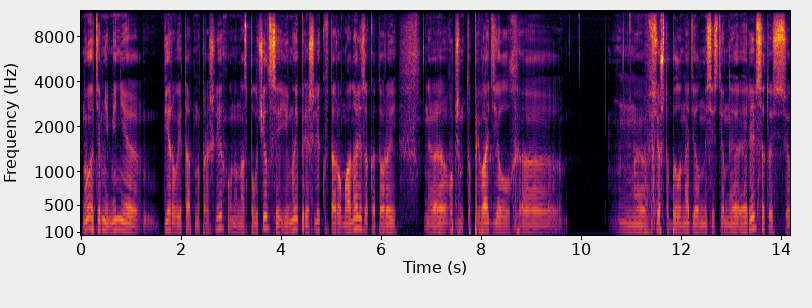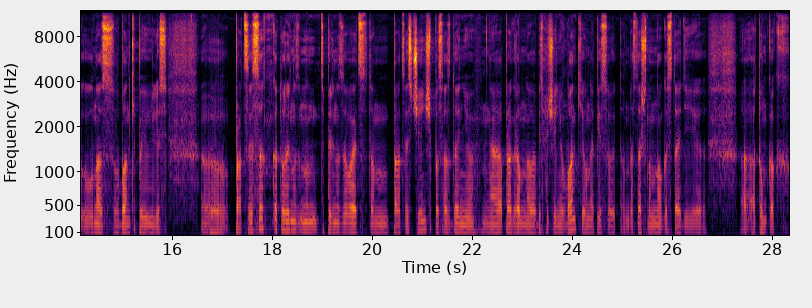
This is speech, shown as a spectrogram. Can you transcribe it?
Но, тем не менее, первый этап мы прошли, он у нас получился, и мы перешли к второму анализу, который, в общем-то, приводил все, что было наделано на системные рельсы. То есть у нас в банке появились э, процессы, которые теперь называется там процесс change по созданию э, программного обеспечения в банке. Он описывает там достаточно много стадий э, о том, как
